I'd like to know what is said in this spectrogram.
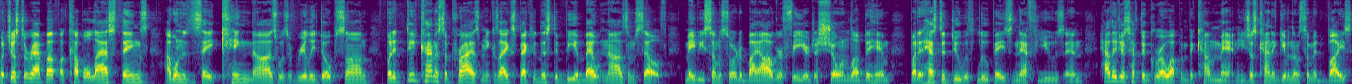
But just to wrap up a couple last things, I wanted to say King Nas was a really dope song, but it did kind of surprise me because I expected this to be about Nas himself, maybe some sort of biography or just showing love to him, but it has to do with Lupe's nephews and how they just have to grow up and become men. He's just kind of giving them some advice,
